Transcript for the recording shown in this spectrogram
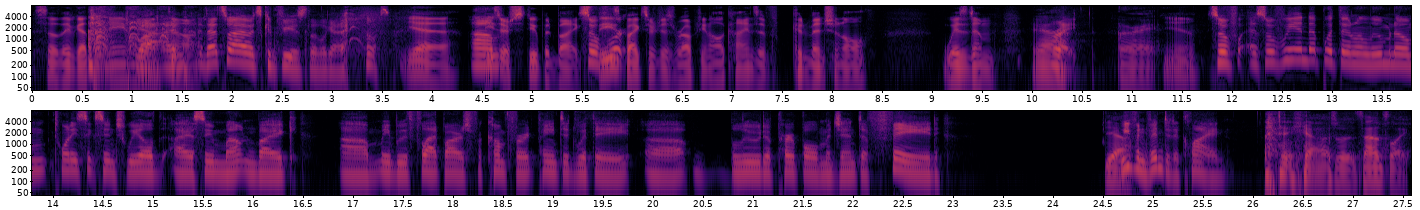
so they've got their name locked yeah, down. and that's why I was confused, little guy. Yeah, Um, these are stupid bikes. so if these we're- bikes are disrupting all kinds of conventional wisdom. Yeah. right. All right. Yeah, So if so, if we end up with an aluminum 26 inch wheeled, I assume mountain bike, um, maybe with flat bars for comfort, painted with a uh, blue to purple magenta fade. Yeah. We've invented a Klein. yeah, that's what it sounds like.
